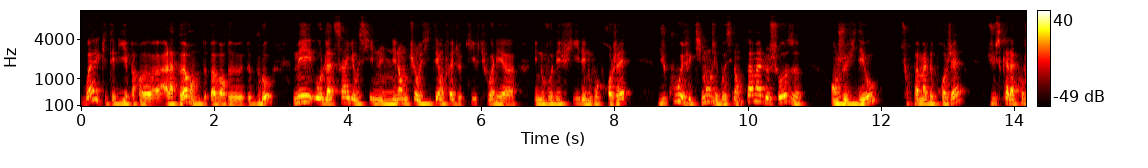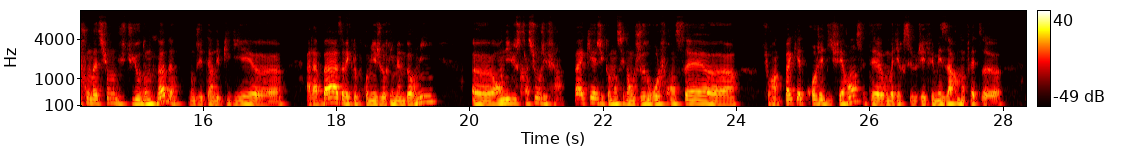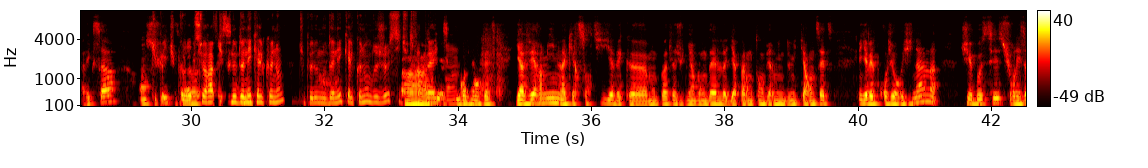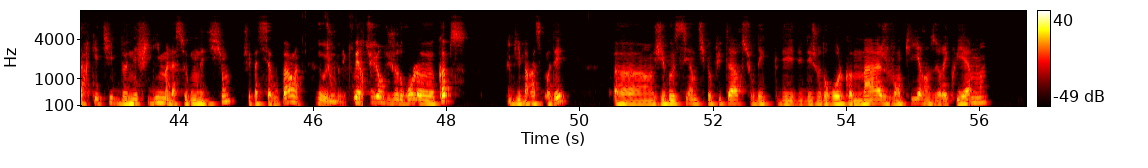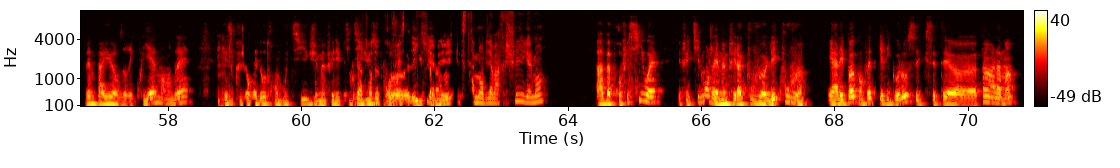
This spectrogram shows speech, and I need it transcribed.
ouais, qui était liée par, euh, à la peur de ne pas avoir de, boulot. Mais au-delà de ça, il y a aussi une, énorme curiosité. En fait, je kiffe, tu vois, les, euh, les nouveaux défis, les nouveaux projets. Du coup, effectivement, j'ai bossé dans pas mal de choses en jeu vidéo, sur pas mal de projets jusqu'à la cofondation du studio Dontnod. Donc j'étais un des piliers euh, à la base avec le premier jeu Remember Me. Euh, en illustration, j'ai fait un paquet. J'ai commencé dans le jeu de rôle français euh, sur un paquet de projets différents. C'était, on va dire, j'ai fait mes armes en fait avec ça. Ensuite, tu peux, nous donner quelques noms? Tu peux nous donner quelques noms de jeux si tu te rappelles? en... Il y a Vermine là, qui est ressorti avec mon pote là, Julien Blondel il n'y a pas longtemps, Vermine 2047. Et il y avait le projet original. J'ai bossé sur les archétypes de Nephilim, la seconde édition. Je ne sais pas si ça vous parle. Oui, Toute les couvertures du jeu de rôle euh, Cops, publié par Asmodée. Euh, j'ai bossé un petit peu plus tard sur des, jeux de rôle comme Mage, Vampire, The Requiem, Vampire The Requiem en anglais. Mhm. Qu'est-ce que j'aurais d'autre en boutique? J'ai même fait des petites illustrations. de prophétie qui avait extrêmement bien marché également. Ah bah prophétie, ouais. Effectivement, j'avais même fait la couve, les couves. Et à l'époque, en fait, ce qui est rigolo, c'est que c'était peint à la main.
